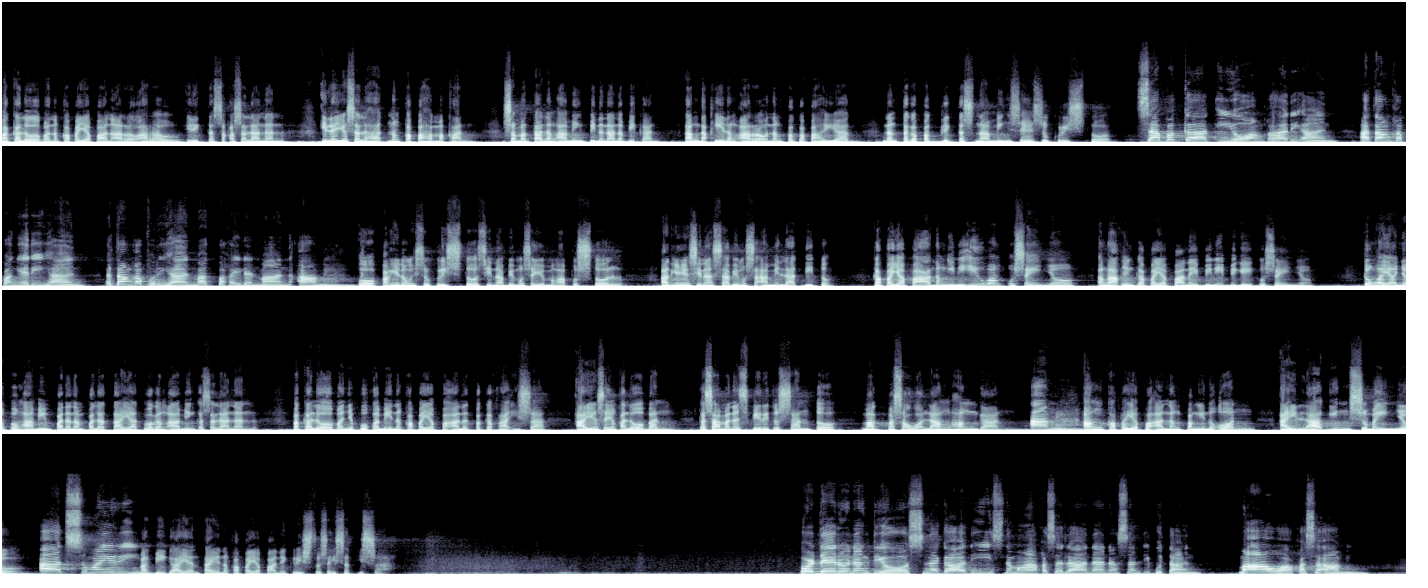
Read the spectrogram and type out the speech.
pagkalooban ng kapayapaan araw-araw, iligtas sa kasalanan, ilayo sa lahat ng kapahamakan, samantalang aming pinananabikan ang dakilang araw ng pagpapahayag ng tagapagligtas naming si Yesu Kristo. Sapagkat iyo ang kaharian at ang kapangyarihan at ang kapurihan magpakailanman. Amen. O Panginoong Heso Kristo, sinabi mo sa iyong mga apostol at ngayon sinasabi mo sa amin lahat dito, kapayapaan ang iniiwang ko sa inyo, ang aking kapayapaan ay binibigay ko sa inyo. Tunghayan niyo po ang aming pananampalataya at huwag ang aming kasalanan. Pagkalooban niyo po kami ng kapayapaan at pagkakaisa ayon sa iyong kalooban, kasama ng Espiritu Santo, magpasawalang hanggan. Amen. Ang kapayapaan ng Panginoon ay laging sumainyo. At sumayo rin. Magbigayan tayo ng kapayapaan ni Kristo sa isa't isa. Kordero ng Diyos, nag-aalis ng mga kasalanan ng sanlibutan, maawa ka sa amin.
